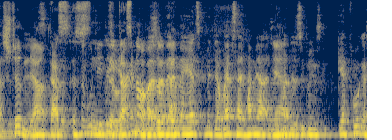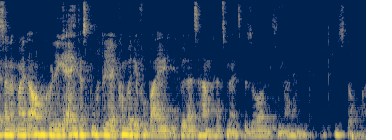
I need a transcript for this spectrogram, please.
Das stimmt, ja. Das ist eine gute Idee. Ja, Das- genau, weil wir haben ja jetzt mit der Website haben ja, also ich Ja. hatte das übrigens ge- vorgestern meinte auch ein Kollege, ey, das Buch, ich komme bei dir vorbei, ich, ich will eins haben, kannst du mir eins besorgen? Ich so, nein, lies doch mal.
